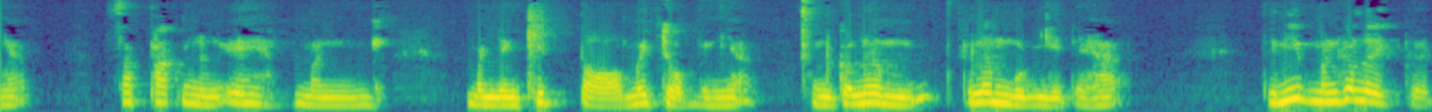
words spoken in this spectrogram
เงี้ยสักพักหนึ่งเอ๊ะมันมันยังคิดต่อไม่จบอย่างเงี้ย มันก็เริ่มเริ่มหงุดหงิดนะฮะ ทีนี้มันก็เลยเกิด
